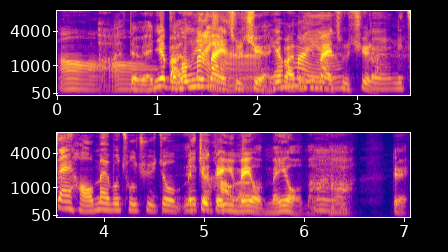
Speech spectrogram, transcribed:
哦，对不对？你要把东西卖出去，你要把东西卖出去了，你再好卖不出去就没就等于没有没有嘛，啊，对。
